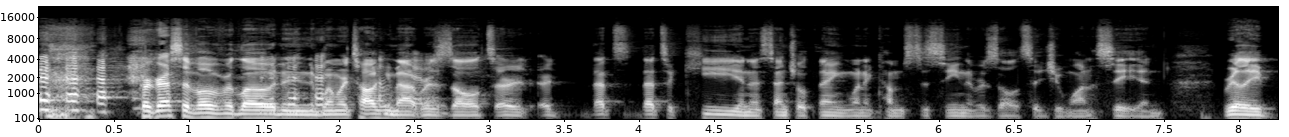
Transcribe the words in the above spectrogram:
progressive overload and when we're talking I'm about kidding. results or, are that's that's a key and essential thing when it comes to seeing the results that you want to see and really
